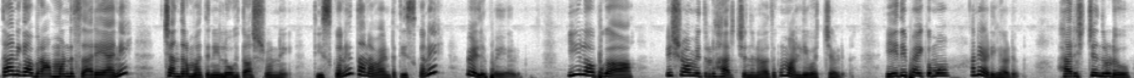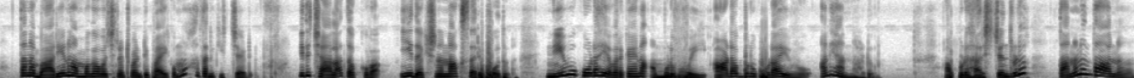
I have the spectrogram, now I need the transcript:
దానికి ఆ బ్రాహ్మణుడు సరే అని చంద్రమతిని లోహితాశ్రుని తీసుకొని తన వెంట తీసుకొని వెళ్ళిపోయాడు. ఈ లోపుగా విశ్వామిత్రుడు హరిశ్చంద్రుని వద్దకు మళ్ళీ వచ్చాడు. ఏది పైకము? అని అడిగాడు. హరిశ్చంద్రుడు తన భార్యను అమ్మగా వచ్చినటువంటి పైకము అతనికి ఇచ్చాడు ఇది చాలా తక్కువ. ఈ దక్షిణ నాకు సరిపోదు. నీవు కూడా ఎవరికైనా అమ్ముడు పోయి ఆ డబ్బును కూడా ఇవ్వు అని అన్నాడు. అప్పుడు హరిశ్చంద్రుడు తనను తాను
